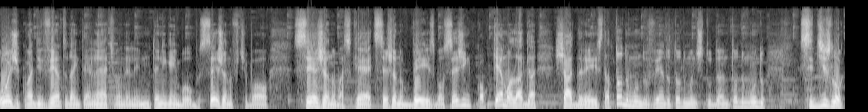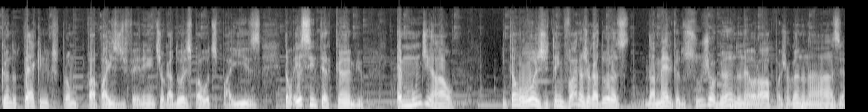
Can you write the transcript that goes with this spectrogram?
Hoje, com o advento da internet, Vanderlei, não tem ninguém bobo, seja no futebol, seja no basquete, seja no beisebol, seja em qualquer modalidade, xadrez, está todo mundo vendo, todo mundo estudando, todo mundo se deslocando, técnicos para um, países diferentes, jogadores para outros países. Então, esse intercâmbio é mundial. Então, hoje, tem várias jogadoras da América do Sul jogando na Europa, jogando na Ásia,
